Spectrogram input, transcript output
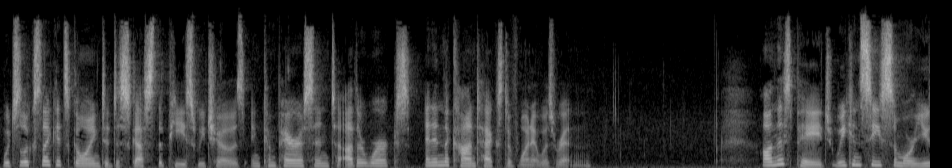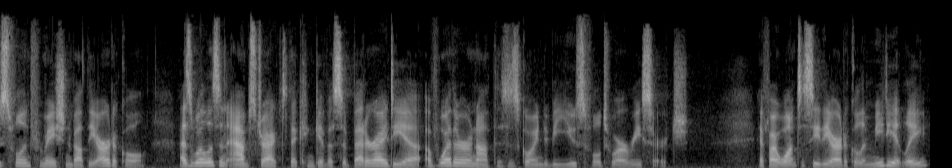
which looks like it's going to discuss the piece we chose in comparison to other works and in the context of when it was written. On this page, we can see some more useful information about the article, as well as an abstract that can give us a better idea of whether or not this is going to be useful to our research. If I want to see the article immediately,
